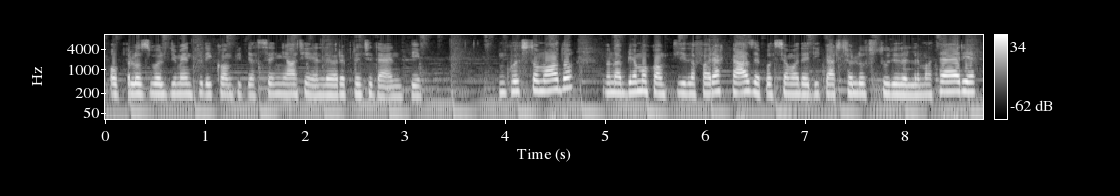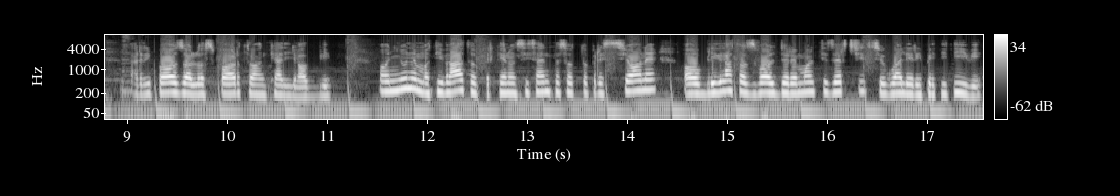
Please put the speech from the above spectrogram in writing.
o per lo svolgimento dei compiti assegnati nelle ore precedenti. In questo modo non abbiamo compiti da fare a casa e possiamo dedicarci allo studio delle materie, al riposo, allo sport o anche agli hobby. Ognuno è motivato perché non si sente sotto pressione o obbligato a svolgere molti esercizi uguali e ripetitivi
